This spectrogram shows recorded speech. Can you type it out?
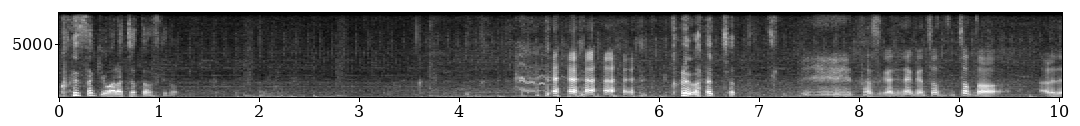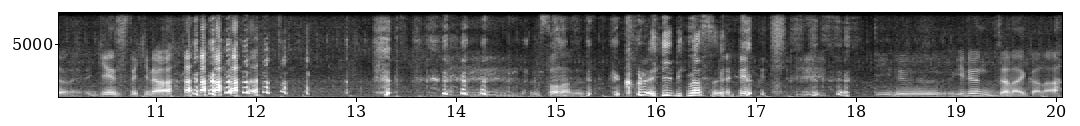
これさっき笑っちゃったんですけど。これ笑っちゃった確かに。なんかちょっとちょっとあれだよね。原始的な。そうなんです。これいります？いるいるんじゃないかな。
